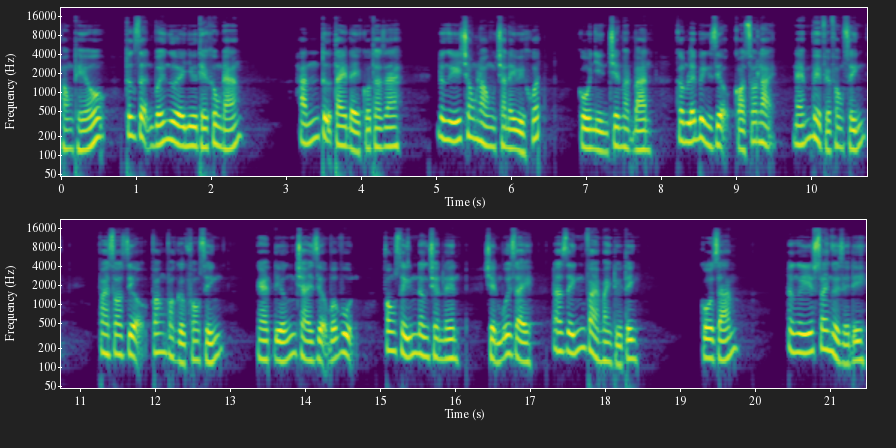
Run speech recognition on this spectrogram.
"Phong thiếu, tức giận với người như thế không đáng." Hắn tự tay đẩy cô ta ra, đừng ý trong lòng tràn đầy ủy khuất. Cô nhìn trên mặt bàn, cầm lấy bình rượu còn sót lại, ném về phía Phong Sính. Vài giọt rượu văng vào ngực Phong Sính, nghe tiếng chai rượu vỡ vụn, Phong Sính nâng chân lên, trên mũi giày đã dính vài mảnh thủy tinh. "Cô dám?" Đừng ý xoay người rời đi,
